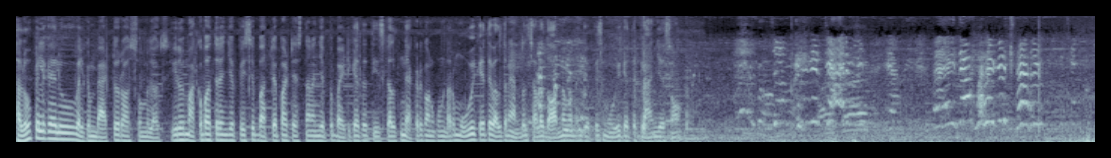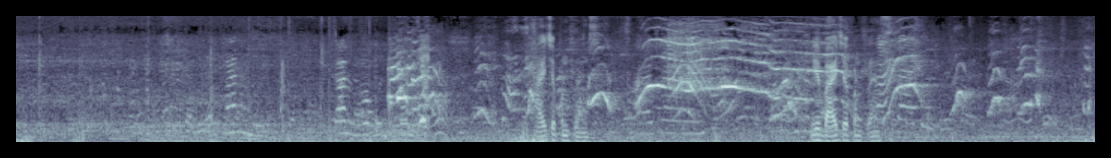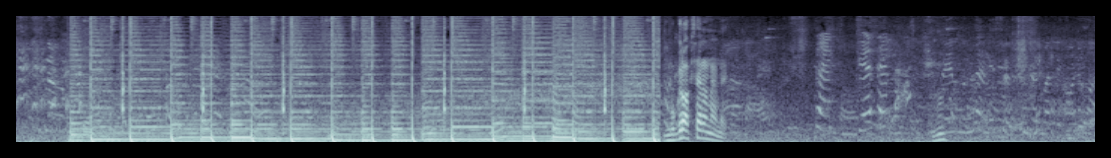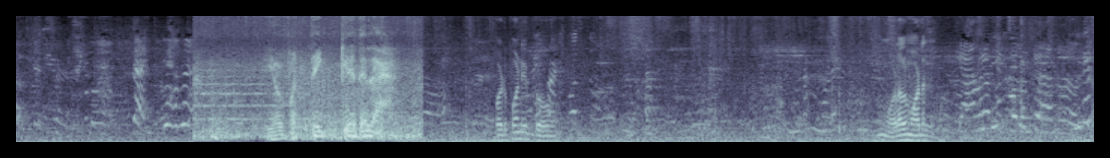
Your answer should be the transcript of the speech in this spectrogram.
Hello పిల్లకాయలు welcome back to Rasom blogs ఈరోజు మా అక్క బర్త్డే అని చెప్పేసి బర్త్డే పార్టీ ఇస్తానని చెప్పి బయటికి అయితే తీసుకెళ్తుంది. ఎక్కడికి అనుకుంటారు మూవీకి అయితే వెళ్తాను ఎండలు చాలా దారుణంగా ఉందని చెప్పేసి మూవీకి అయితే ప్లాన్ చేసాం. హాయ్ చెప్పండి ఫ్రెండ్స్ మీరు బాయ్ చెప్పండి ఫ్రెండ్స్ ముగ్గురు ఒకసారి అనండి. పడుకోండి బ్రో. Model model.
